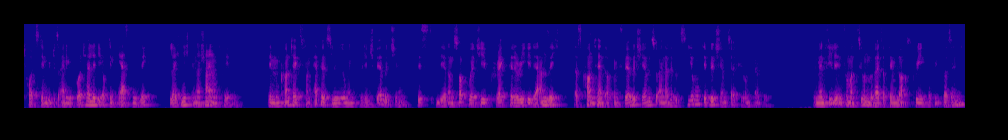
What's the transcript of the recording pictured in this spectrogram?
Trotzdem gibt es einige Vorteile, die auf den ersten Blick vielleicht nicht in Erscheinung treten. Im Kontext von Apples Lösungen für den Sperrbildschirm ist deren Software-Chief Craig Federighi der Ansicht, dass Content auf dem Sperrbildschirm zu einer Reduzierung der Bildschirmzeit führen könnte. Denn wenn viele Informationen bereits auf dem Lockscreen verfügbar sind,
